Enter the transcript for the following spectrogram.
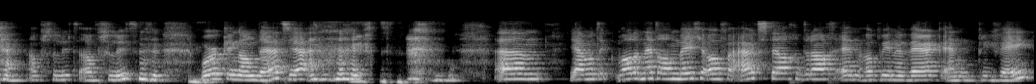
Ja, absoluut, absoluut. Working on that, ja. um, ja, want ik, we hadden het net al een beetje over uitstelgedrag en ook binnen werk en privé.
